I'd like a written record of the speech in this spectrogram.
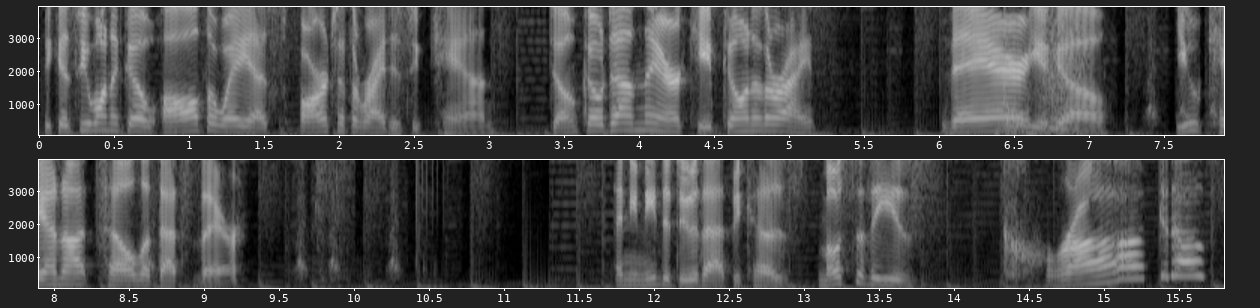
Because you want to go all the way as far to the right as you can. Don't go down there, keep going to the right. There you go. You cannot tell that that's there. And you need to do that because most of these crocodiles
